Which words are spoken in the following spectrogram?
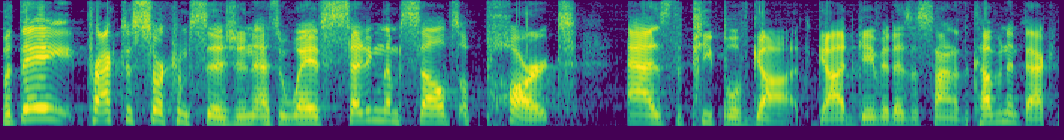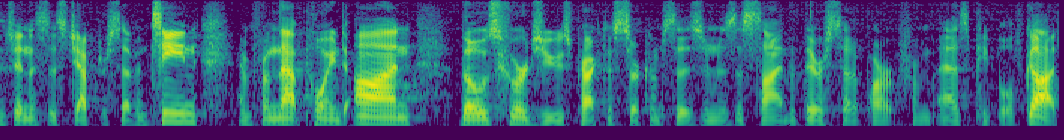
But they practiced circumcision as a way of setting themselves apart as the people of God. God gave it as a sign of the covenant back in Genesis chapter 17, and from that point on, those who are Jews practice circumcision as a sign that they're set apart from as people of God.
